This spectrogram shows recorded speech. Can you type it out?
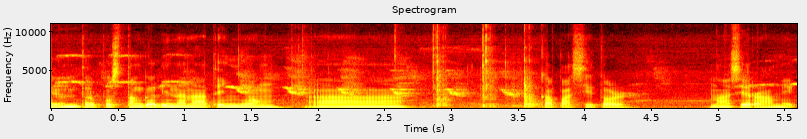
Yan, tapos tanggalin na natin yung ah, capacitor na ceramic.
